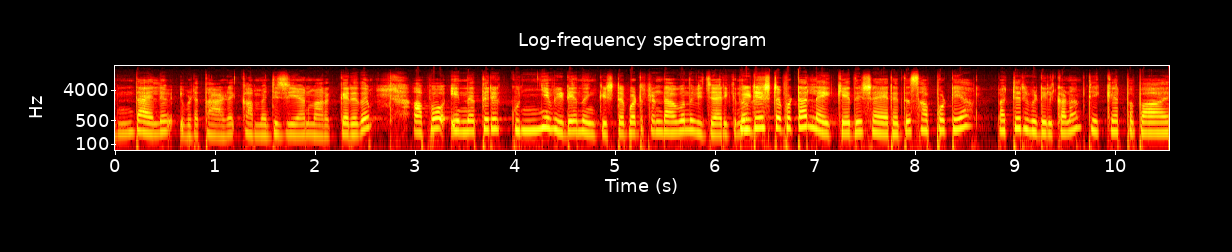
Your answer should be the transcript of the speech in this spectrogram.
എന്തായാലും ഇവിടെ താഴെ കമന്റ് ചെയ്യാൻ മറക്കരുത്. അപ്പോൾ ഇന്നത്തെ ഒരു കുഞ്ഞ് വീഡിയോ നിങ്ങൾക്ക് ഇഷ്ടപ്പെട്ടിട്ടുണ്ടാകും എന്ന് വിചാരിക്കുന്നു. വീഡിയോ ഇഷ്ടപ്പെട്ടാൽ ലൈക്ക് ചെയ്ത് ഷെയർ ചെയ്ത് സപ്പോർട്ട് ചെയ്യുക മറ്റൊരു വീഡിയോയിൽ കാണാം. ടേക്ക് കെയർ ബൈ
